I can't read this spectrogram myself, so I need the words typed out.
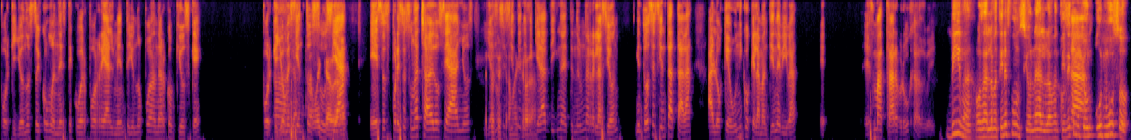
porque yo no estoy como en este cuerpo realmente, yo no puedo andar con Kyusuke porque yo Ah, me ya, siento sucia. cabrón. Eso es, por eso es una chava de 12 años y ya no se siente ni cabrón. siquiera digna de tener una relación y entonces se siente atada a lo que único que la mantiene viva eh, es matar brujas, güey. Viva, o sea, la mantiene funcional, la mantiene sea- como que un, un uso.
